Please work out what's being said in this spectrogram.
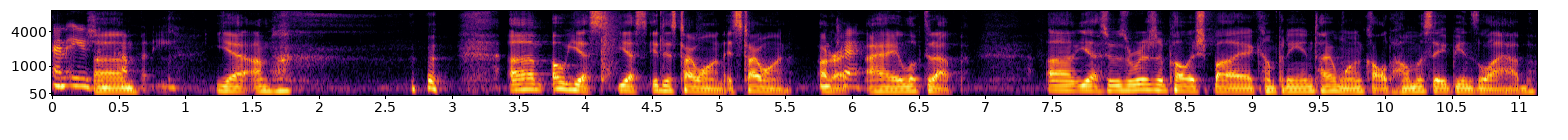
an Asian Um, company. Yeah, I'm. um, oh yes, yes, it is Taiwan. It's Taiwan. All right, Okay. I looked it up. Uh, yes, it was originally published by a company in Taiwan called Homo Sapiens Lab,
